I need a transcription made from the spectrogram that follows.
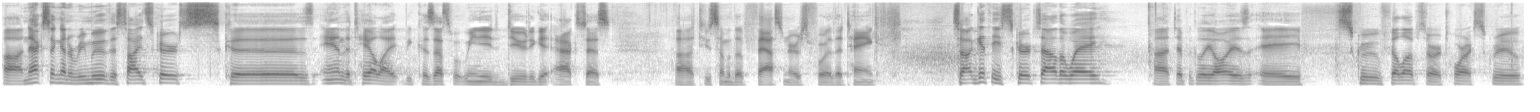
uh, next, I'm going to remove the side skirts cause, and the tail light because that's what we need to do to get access uh, to some of the fasteners for the tank. So I'll get these skirts out of the way. Uh, typically always a screw Phillips or a Torx screw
